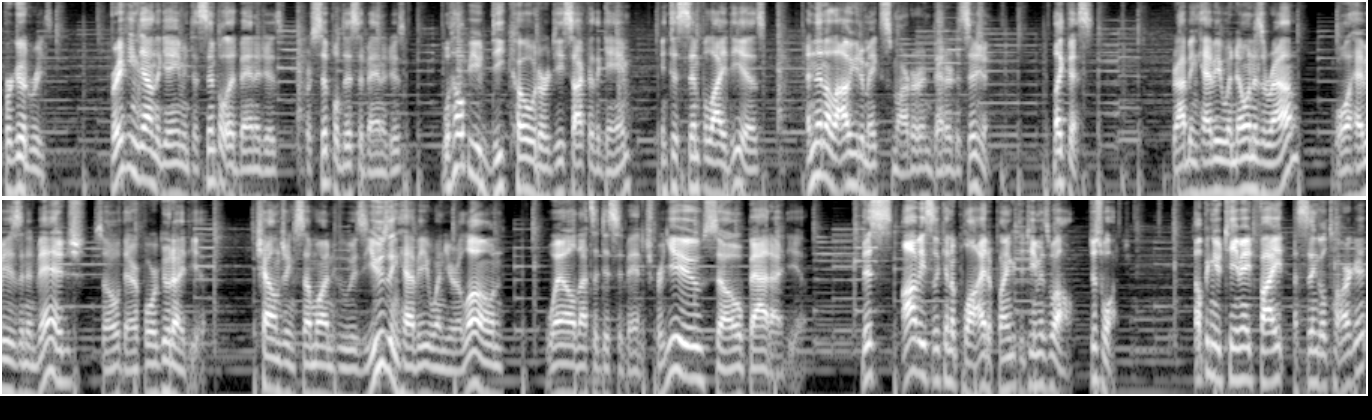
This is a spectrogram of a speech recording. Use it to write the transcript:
for good reason. Breaking down the game into simple advantages or simple disadvantages will help you decode or decipher the game into simple ideas and then allow you to make smarter and better decisions. Like this. Grabbing heavy when no one is around? Well, heavy is an advantage, so therefore good idea. Challenging someone who is using heavy when you're alone well, that's a disadvantage for you, so bad idea. This obviously can apply to playing with your team as well. Just watch. Helping your teammate fight a single target?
